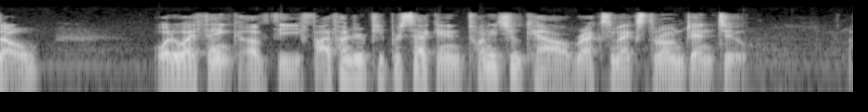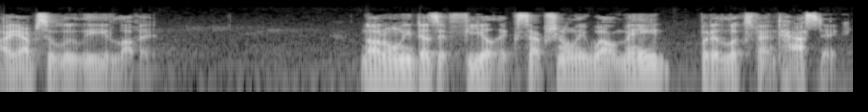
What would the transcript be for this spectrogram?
So, what do I think of the 500 feet per second 22 cal Reximex Throne Gen 2? I absolutely love it. Not only does it feel exceptionally well made, but it looks fantastic.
